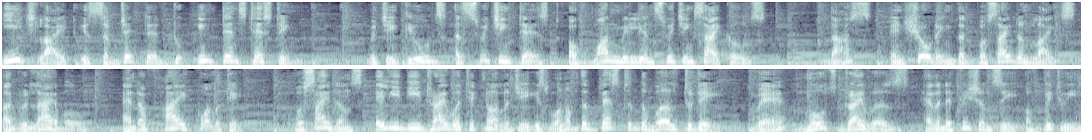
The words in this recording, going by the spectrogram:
each light is subjected to intense testing, which includes a switching test of 1 million switching cycles, thus ensuring that Poseidon lights are reliable and of high quality. Poseidon's LED driver technology is one of the best in the world today, where most drivers have an efficiency of between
